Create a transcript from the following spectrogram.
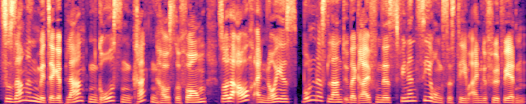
Zusammen mit der geplanten großen Krankenhausreform solle auch ein neues bundeslandübergreifendes Finanzierungssystem eingeführt werden,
